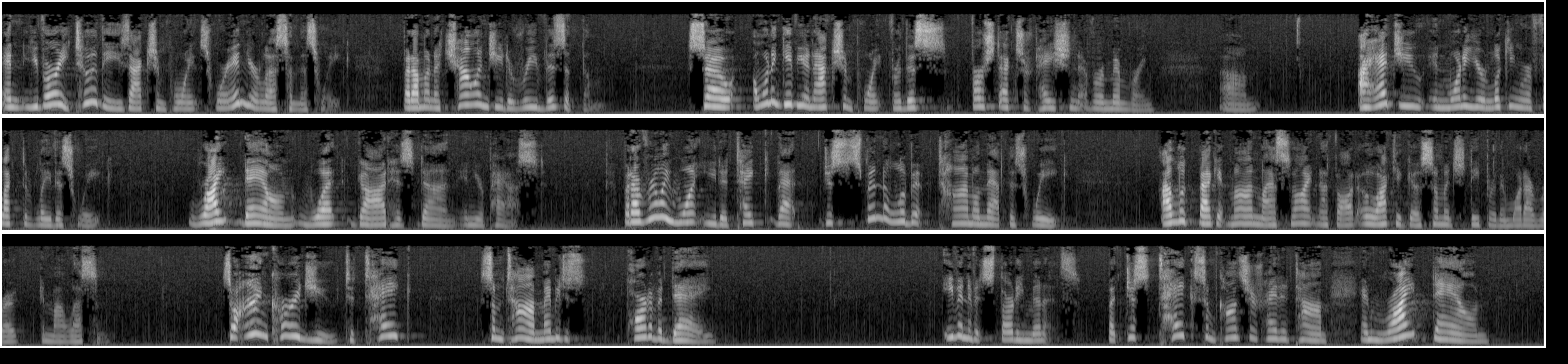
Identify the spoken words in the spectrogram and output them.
And you've already, two of these action points were in your lesson this week. But I'm going to challenge you to revisit them. So I want to give you an action point for this first exhortation of remembering. Um, I had you in one of your looking reflectively this week. Write down what God has done in your past. But I really want you to take that, just spend a little bit of time on that this week. I looked back at mine last night and I thought, oh, I could go so much deeper than what I wrote in my lesson. So I encourage you to take some time, maybe just part of a day, even if it's 30 minutes, but just take some concentrated time and write down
